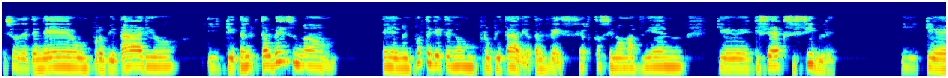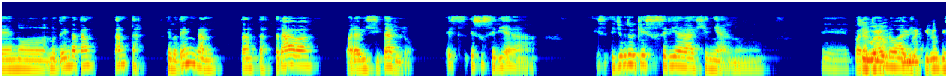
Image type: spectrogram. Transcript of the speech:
eso de tener un propietario y que tal, vez no, eh, no importa que tenga un propietario, tal vez, ¿cierto? Sino más bien que, sea accesible y que no, tenga tantas, que no tengan tantas trabas para visitarlo. Es, eso sería yo creo que eso sería genial, ¿no? Eh, para todos los me imagino, que,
